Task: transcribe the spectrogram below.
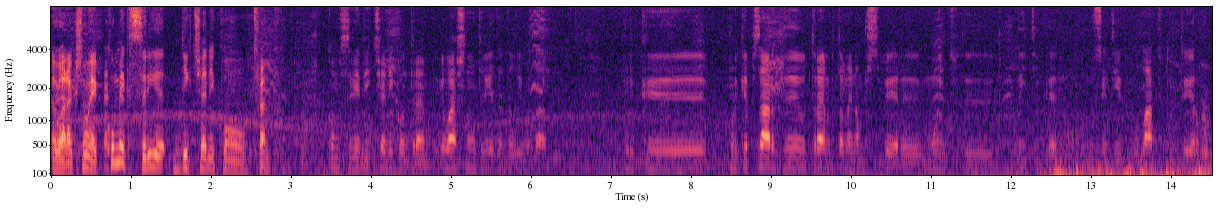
Agora, a questão é, como é que seria Dick Cheney com Trump? Como seria Dick Cheney com Trump? Eu acho que não teria tanta liberdade. Porque, porque apesar de o Trump também não perceber eh, muito de, de política no, no sentido lato do termo,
